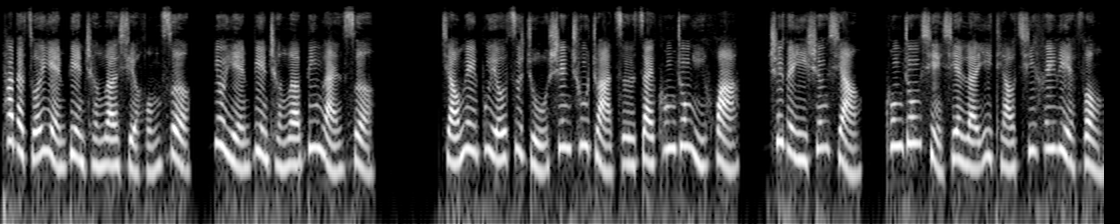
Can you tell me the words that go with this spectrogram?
她的左眼变成了血红色，右眼变成了冰蓝色。小妹不由自主伸出爪子，在空中一画。嗤的一声响，空中显现了一条漆黑裂缝，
